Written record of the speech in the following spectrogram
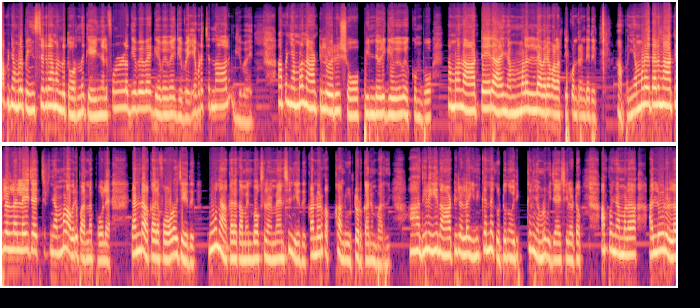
അപ്പം നമ്മളിപ്പോൾ ഇൻസ്റ്റഗ്രാം ഒന്ന് തുറന്നു കഴിഞ്ഞാൽ full give away give away give എവിടെ ചെന്നാലും ഗിവ് അവേ അപ്പം നമ്മളെ നാട്ടിലൊരു ഷോപ്പിന്റെ ഒരു ഗിവ് വെക്കുമ്പോൾ നമ്മളെ നാട്ടുകാരായി നമ്മളെല്ലാം അവരെ വളർത്തിക്കൊണ്ടിരേണ്ടത് അപ്പൊ നമ്മൾ ഏതായാലും നാട്ടിലുള്ളല്ലേ വിചാരിച്ചിട്ട് നമ്മൾ അവർ പറഞ്ഞ പോലെ രണ്ടാൾക്കാരെ ഫോളോ ചെയ്ത് മൂന്നാൾക്കാരെ കമന്റ് ബോക്സിൽ മെൻഷൻ ചെയ്ത് കണ്ടവർക്കൊക്കെ കണ്ട് വിട്ടുകൊടുക്കാനും പറഞ്ഞു. അതിൽ ഈ നാട്ടിലുള്ള എനിക്ക് തന്നെ കിട്ടുന്ന ഒരിക്കലും നമ്മൾ വിചാരിച്ചില്ല കേട്ടോ അപ്പൊ നമ്മൾ അല്ലൂരുള്ള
